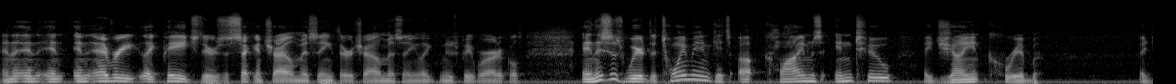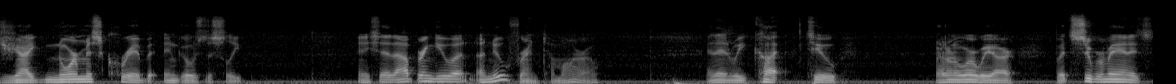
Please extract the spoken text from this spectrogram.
And in in in every like page, there's a second child missing, third child missing, like newspaper articles. And this is weird. The toy man gets up, climbs into a giant crib, a ginormous crib, and goes to sleep. And he said, I'll bring you a, a new friend tomorrow. And then we cut to, I don't know where we are, but Superman has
